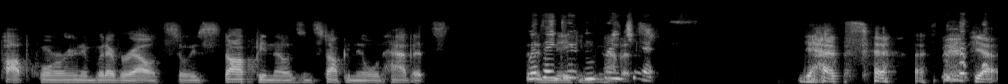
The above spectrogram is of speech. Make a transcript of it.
popcorn and whatever else. So he's stopping those and stopping the old habits. Were they gluten free chips? Yes. yeah.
